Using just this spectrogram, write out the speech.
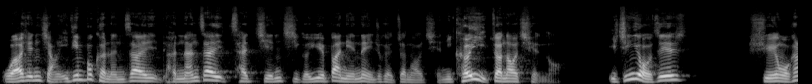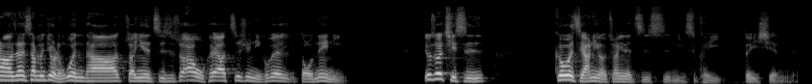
我要先讲，一定不可能在很难在才剪几个月、半年内就可以赚到钱。你可以赚到钱哦，已经有这些学员，我看到在上面就有人问他专业知识，说啊，我可以要咨询你，可不可以抖内你？就说其实各位只要你有专业的知识，你是可以兑现的，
